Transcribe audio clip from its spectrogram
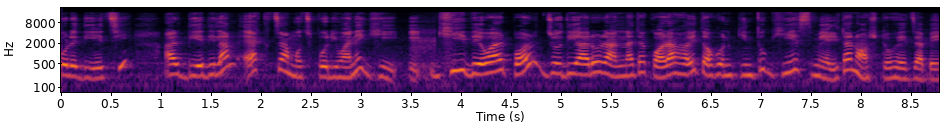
করে দিয়েছি আর দিয়ে দিলাম এক চামচ পরিমাণে ঘি। ঘি দেওয়ার পর যদি আরও রান্নাটা করা হয় তখন কিন্তু ঘিয়ের স্মেলটা নষ্ট হয়ে যাবে।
